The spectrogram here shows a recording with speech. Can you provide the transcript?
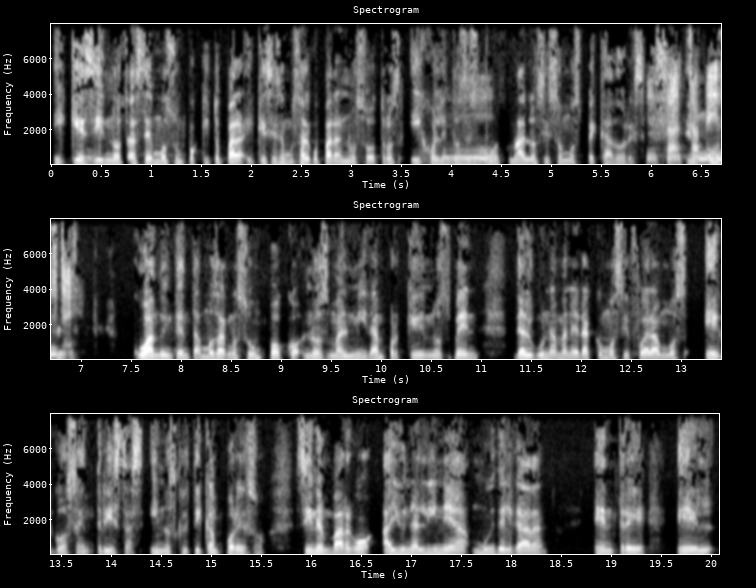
y que Ujú. si nos hacemos un poquito para, y que si hacemos algo para nosotros, híjole, entonces somos malos y somos pecadores. Exactamente. Entonces, cuando intentamos darnos un poco, nos malmiran porque nos ven de alguna manera como si fuéramos egocentristas y nos critican por eso. Sin embargo, hay una línea muy delgada entre el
